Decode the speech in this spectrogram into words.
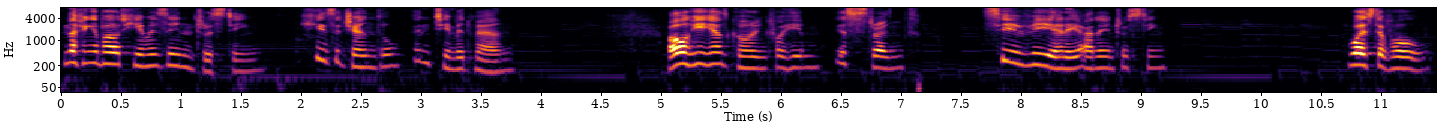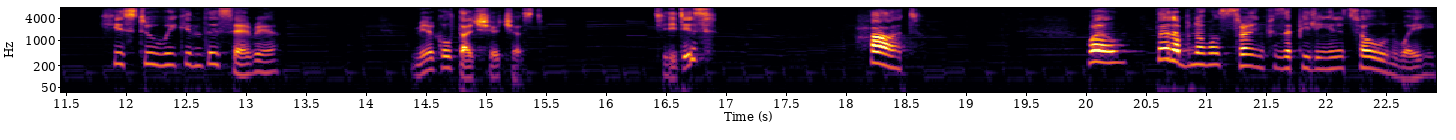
Nothing about him is interesting. He is a gentle and timid man. All he has going for him is strength. Severely uninteresting. Worst of all, He's too weak in this area. Miracle touch your chest. Titties? Heart. Well, that abnormal strength is appealing in its own way.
